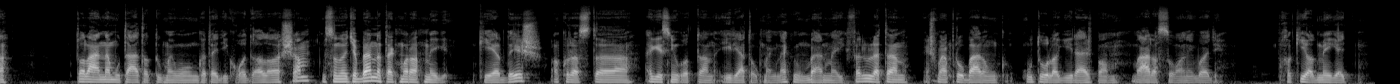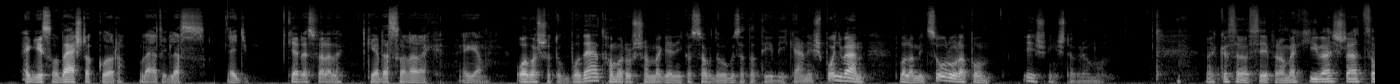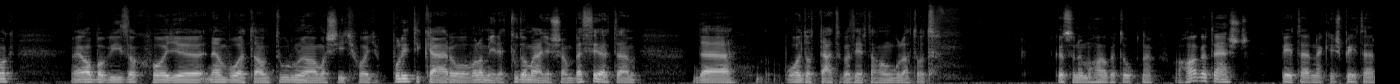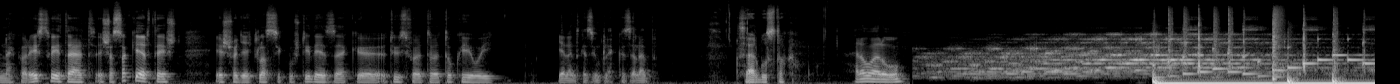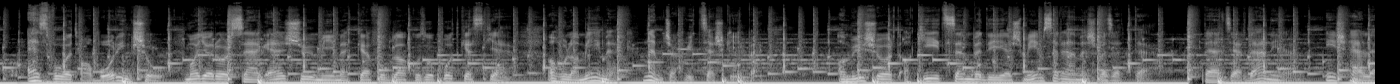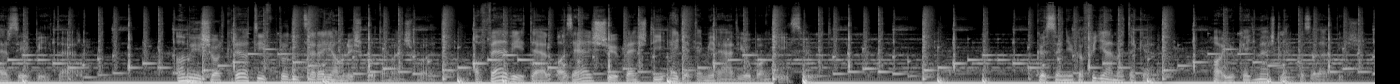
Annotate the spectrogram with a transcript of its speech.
talán nem utáltattuk meg magunkat egyik oldallal sem. Viszont, hogyha bennetek maradt még kérdés, akkor azt uh, egész nyugodtan írjátok meg nekünk bármelyik felületen, és megpróbálunk utólag írásban válaszolni, vagy ha kiad még egy egész adást, akkor lehet, hogy lesz egy Kérdezz felelek. kérdezfelelek. Igen. Olvassatok Bodát, hamarosan megjelenik a szakdolgozat a TDK-n és Ponyván, valamint szórólapon és Instagramon. Köszönöm szépen a meghívást, srácok. Meg abba bízok, hogy nem voltam túl unalmas így, hogy politikáról valamire tudományosan beszéltem, de oldottátok azért a hangulatot. Köszönöm a hallgatóknak a hallgatást, Péternek és Péternek a részvételt és a szakértést, és hogy egy klasszikust idézzek, tűzföldtől Tokióig jelentkezünk legközelebb. Szerbusztok! Hello, hello! Ez volt a Boring Show, Magyarország első mémekkel foglalkozó podcastje, ahol a mémek nem csak vicces képek. A műsort a két szenvedélyes mémszerelmes vezette, Pelcer Dániel és Heller Zé Péter. A műsor kreatív producere Jamriskó Tamás volt. A felvétel az első Pesti Egyetemi Rádióban készült. Köszönjük a figyelmeteket, halljuk egymást legközelebb is.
